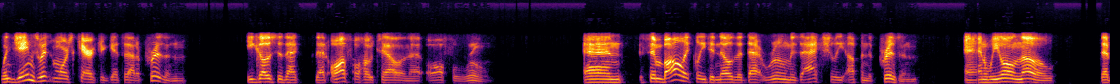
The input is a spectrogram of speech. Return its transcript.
when James Whitmore's character gets out of prison, he goes to that, that awful hotel and that awful room. And symbolically, to know that that room is actually up in the prison, and we all know that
